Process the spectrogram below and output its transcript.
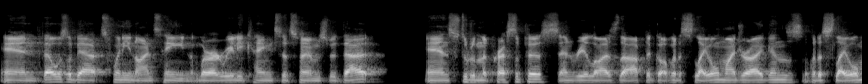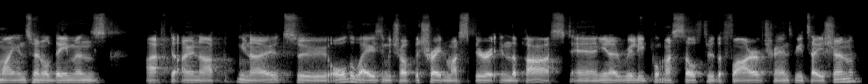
And that was about 2019 where I really came to terms with that and stood on the precipice and realized that after God, I've got to slay all my dragons, I've got to slay all my internal demons. I have to own up, you know, to all the ways in which I've betrayed my spirit in the past and, you know, really put myself through the fire of transmutation.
